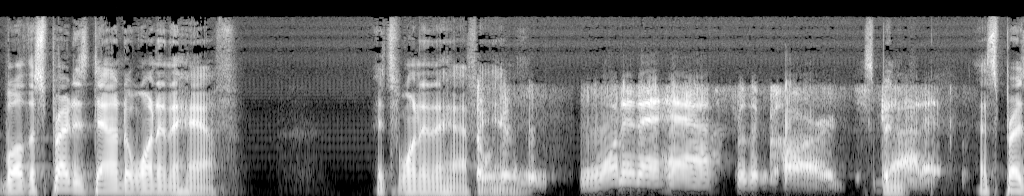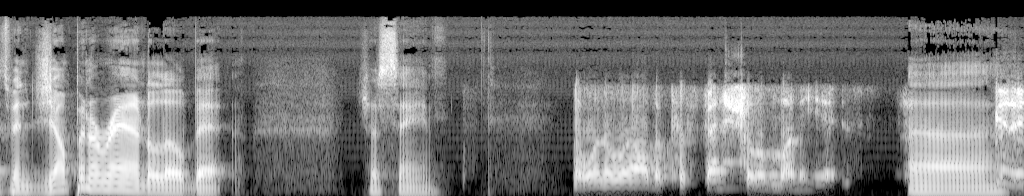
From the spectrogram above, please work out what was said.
well, the spread is down to one and a half. It's one and a half So again. going to do one and a half for the Cards. been- Got it. That spread's been jumping around a little bit. Just saying. I wonder where all the professional money is. Uh, Gonna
